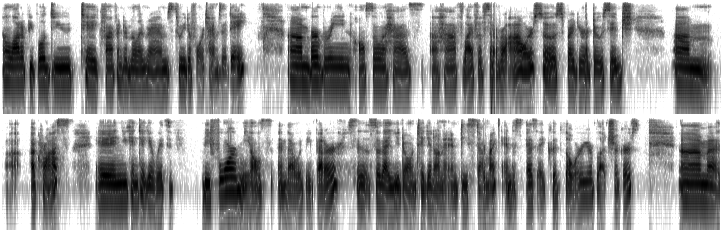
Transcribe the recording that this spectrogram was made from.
A lot of people do take 500 milligrams three to four times a day. Um, berberine also has a half life of several hours, so spread your dosage um, across, and you can take it with before meals, and that would be better so, so that you don't take it on an empty stomach, and as, it could lower your blood sugars. Um, uh,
